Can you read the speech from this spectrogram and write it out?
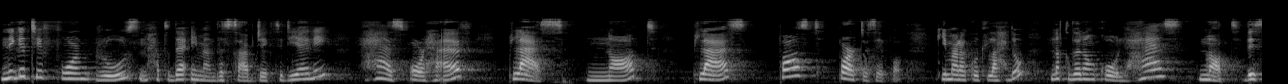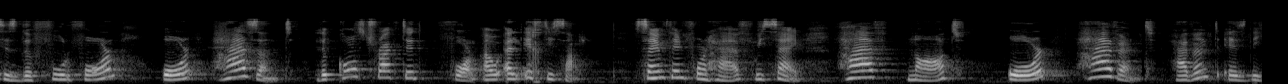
negative form rules نحط دائما the subject ديالي has or have plus not plus past participle كما راكم تلاحظوا نقدر نقول has not this is the full form or hasn't the constructed form أو الاختصار same thing for have we say have not or haven't haven't is the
